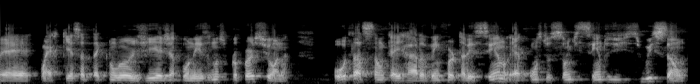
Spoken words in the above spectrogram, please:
é, que essa tecnologia japonesa nos proporciona. Outra ação que a Ihara vem fortalecendo é a construção de centros de distribuição.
